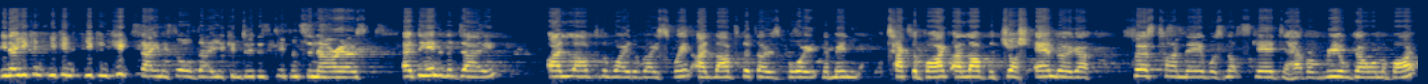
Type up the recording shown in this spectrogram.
you know, you can you can you can keep saying this all day. You can do these different scenarios. At the end of the day, I loved the way the race went. I loved that those boy the men attacked the bike. I loved that Josh Amberger first time there was not scared to have a real go on the bike.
